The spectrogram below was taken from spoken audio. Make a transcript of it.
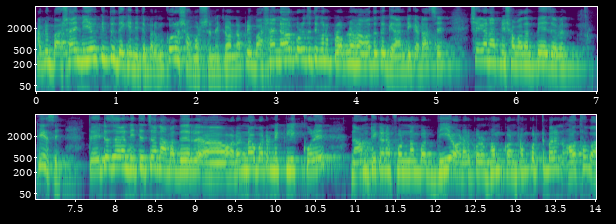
আপনি বাসায় নিয়েও কিন্তু দেখে নিতে পারবেন, কোনো সমস্যা নেই। কারণ আপনি বাসায় নেওয়ার পরে যদি কোনো প্রবলেম হয়, আমাদের তো গ্যারান্টি কার্ড আছে, সেখানে আপনি সমাধান পেয়ে যাবেন, ঠিক আছে? তো এটা যারা নিতে চান, আমাদের অর্ডার নাও বাটনে ক্লিক করে নাম, ঠিকানা ফোন নাম্বার দিয়ে অর্ডার কনফার্ম কনফার্ম করতে পারেন, অথবা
